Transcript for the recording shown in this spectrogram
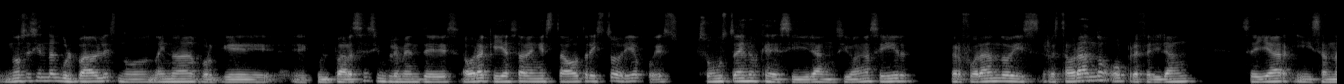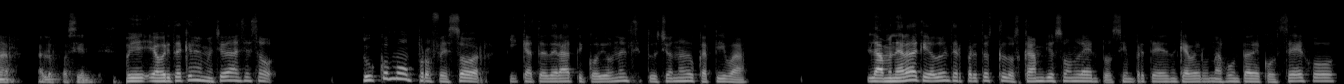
no se sientan culpables, no, no hay nada por qué eh, culparse, simplemente es, ahora que ya saben esta otra historia, pues son ustedes los que decidirán si van a seguir perforando y restaurando o preferirán sellar y sanar a los pacientes. Oye, y ahorita que me mencionas eso, tú como profesor y catedrático de una institución educativa, la manera de que yo lo interpreto es que los cambios son lentos, siempre tiene que haber una junta de consejo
